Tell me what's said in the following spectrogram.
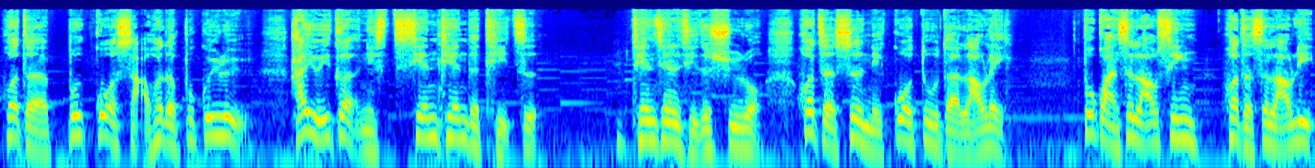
或者不过少或者不规律，还有一个你先天的体质，天生的体质虚弱，或者是你过度的劳累，不管是劳心或者是劳力，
